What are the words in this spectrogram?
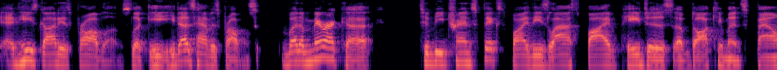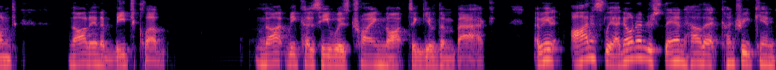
and he's got his problems. Look, he he does have his problems, but America to be transfixed by these last five pages of documents found not in a beach club, not because he was trying not to give them back. I mean, honestly, I don't understand how that country can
